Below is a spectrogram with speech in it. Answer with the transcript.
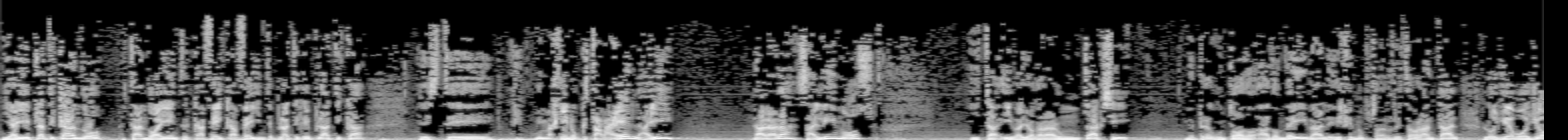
Y ahí platicando, estando ahí entre café y café y entre plática y plática, este, me imagino que estaba él ahí. La, la, la, salimos y ta- iba yo a agarrar un taxi, me preguntó a dónde iba, le dije, no, pues al restaurante tal, lo llevo yo.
